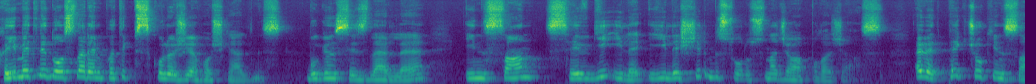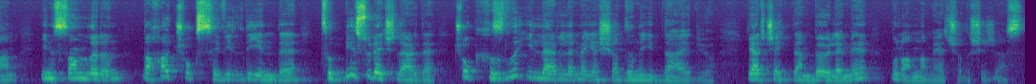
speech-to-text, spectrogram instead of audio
Kıymetli dostlar empatik psikolojiye hoş geldiniz. Bugün sizlerle insan sevgi ile iyileşir mi sorusuna cevap bulacağız. Evet pek çok insan insanların daha çok sevildiğinde tıbbi süreçlerde çok hızlı ilerleme yaşadığını iddia ediyor. Gerçekten böyle mi? Bunu anlamaya çalışacağız.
